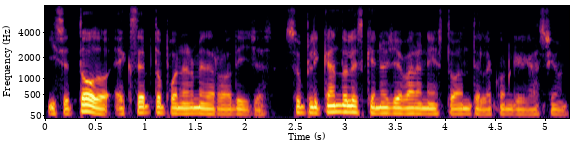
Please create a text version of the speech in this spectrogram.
Hice todo excepto ponerme de rodillas, suplicándoles que no llevaran esto ante la congregación.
